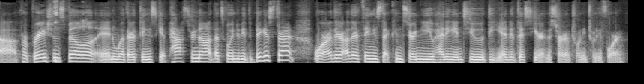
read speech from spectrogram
uh, appropriations bill and whether things get passed or not that's going to be the biggest threat? Or are there other things that concern you heading into the end of this year and the start of 2024?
